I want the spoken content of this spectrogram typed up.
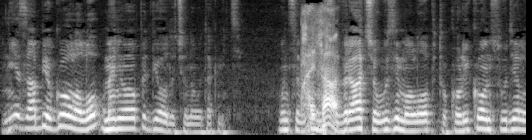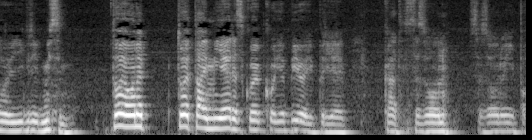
nije zabio gol, ali meni je opet bio odličan na utakmici. On se, Pa on se vraća, uzima loptu, koliko on sudjeluje u igri, mislim, to je onaj, to je taj mjerez koji, koji je bio i prije, kad, sezonu, sezonu i pol.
